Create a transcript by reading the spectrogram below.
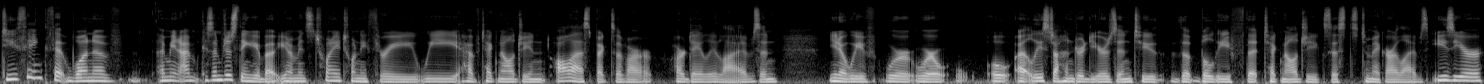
do you think that one of, I mean, I'm because I'm just thinking about, you know, I mean, it's 2023. We have technology in all aspects of our our daily lives, and you know, we've we're we're oh, at least hundred years into the belief that technology exists to make our lives easier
